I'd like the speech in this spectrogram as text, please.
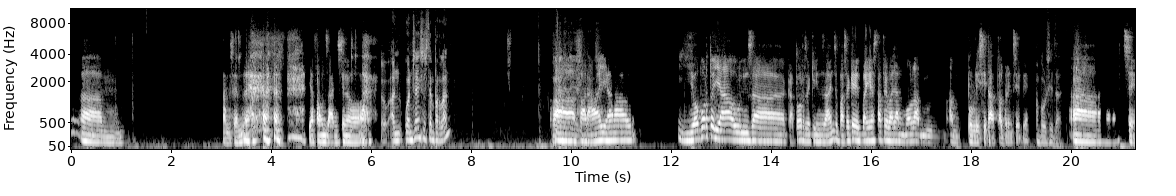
Um, em sembla. ja fa uns anys, no... En quants anys estem parlant? Uh, farà ja... Jo porto ja uns uh, 14-15 anys, el que passa que vaig estar treballant molt amb, amb publicitat al principi. En publicitat. Uh, sí.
